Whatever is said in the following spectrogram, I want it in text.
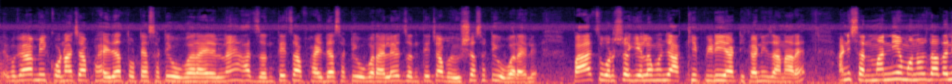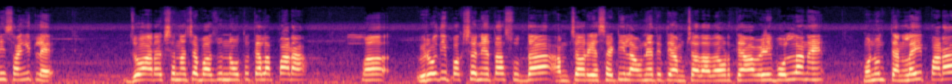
हे बघा मी कोणाच्या फायद्या तोट्यासाठी उभं राहिलेलो नाही. हा जनतेचा फायद्यासाठी उभं राहिलं आहे जनतेच्या भविष्यासाठी उभं राहिलं आहे पाच वर्ष गेलं म्हणजे अख्खी पिढी या ठिकाणी जाणार आहे. आणि सन्माननीय मनोजदादांनी सांगितलं आहे जो आरक्षणाच्या बाजून नव्हतो त्याला पाडा. मग विरोधी पक्षनेतासुद्धा आमच्यावर एस आय टी लावण्यात येते. आमच्या दादावर त्यावेळी बोलला नाही. म्हणून त्यांनाही पाडा.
